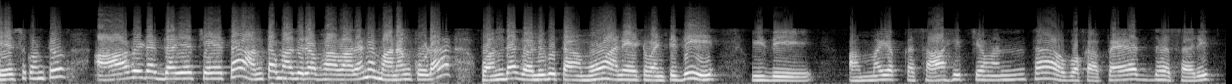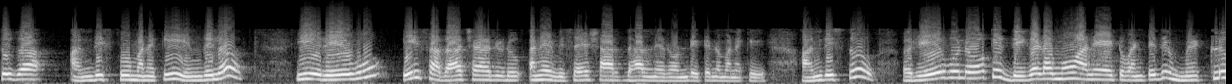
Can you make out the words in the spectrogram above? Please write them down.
చేసుకుంటూ ఆవిడ దయ చేత అంత మధుర భావాలను మనం కూడా పొందగలుగుతాము అనేటువంటిది ఇది అమ్మ యొక్క సాహిత్యం అంతా ఒక పెద్ద సరిత్తుగా అందిస్తూ మనకి ఇందులో ఈ రేవు ఈ సదాచార్యుడు అనే విశేషార్థాలని రెండిటిని మనకి అందిస్తూ రేవులోకి దిగడము అనేటువంటిది మెట్లు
